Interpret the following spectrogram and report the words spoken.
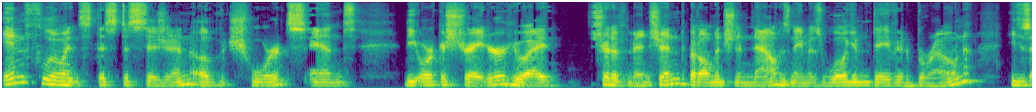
influenced this decision of Schwartz and the orchestrator, who I should have mentioned, but I'll mention him now. His name is William David Brohn. He's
